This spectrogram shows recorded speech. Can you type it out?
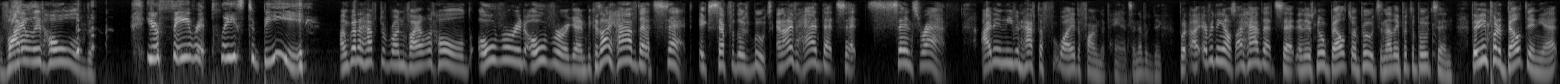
violet hold Your favorite place to be. i'm gonna have to run violet hold over and over again because i have that set except for those boots and i've had that set since wrath I didn't even have to. Well, I had to farm the pants. I never did. But I, everything else, I have that set, and there's no belt or boots. And now they put the boots in. They didn't put a belt in yet.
